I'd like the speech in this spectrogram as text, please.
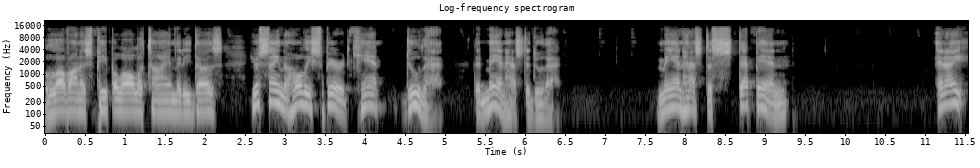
love on his people all the time that he does. You're saying the Holy Spirit can't do that, that man has to do that man has to step in. And I,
